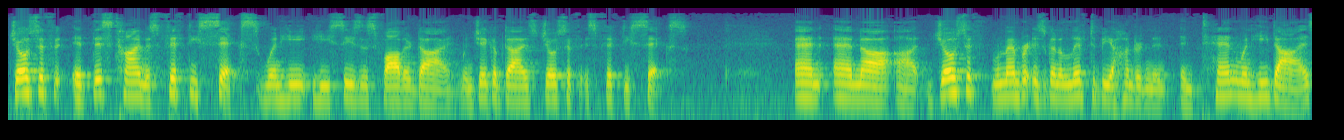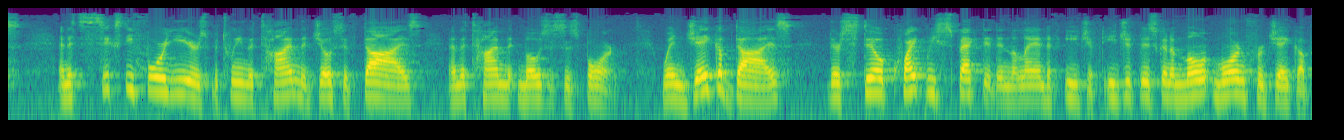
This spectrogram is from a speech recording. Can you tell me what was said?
Joseph at this time is 56 when he, he sees his father die. When Jacob dies, Joseph is 56. And, and uh, uh, Joseph, remember, is going to live to be 110 when he dies. And it's 64 years between the time that Joseph dies and the time that Moses is born. When Jacob dies, they're still quite respected in the land of Egypt. Egypt is going to mourn for Jacob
